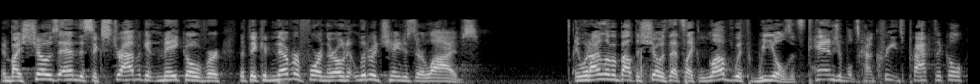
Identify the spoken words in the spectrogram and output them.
And by show's end, this extravagant makeover that they could never afford on their own, it literally changes their lives. And what I love about the show is that's like love with wheels. It's tangible, it's concrete, it's practical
